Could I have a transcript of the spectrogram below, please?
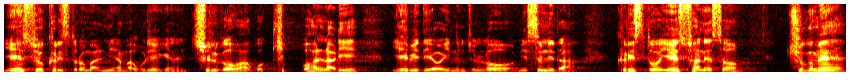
예수 그리스도로 말미암아 우리에게는 즐거워하고 기뻐할 날이 예비되어 있는 줄로 믿습니다. 그리스도 예수 안에서 죽음에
